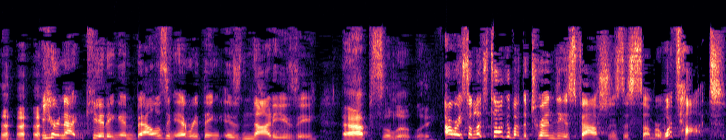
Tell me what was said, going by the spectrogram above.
You're not kidding, and balancing everything is not easy. Absolutely. All right, so let's talk about the trendiest fashions this summer. What's hot?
